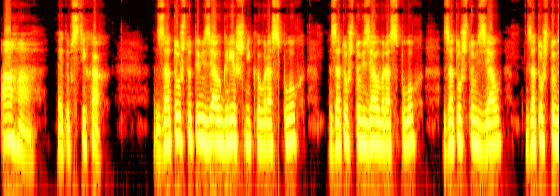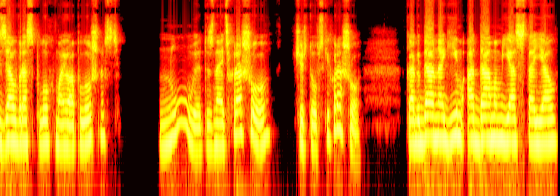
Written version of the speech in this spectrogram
Ага, это в стихах. За то, что ты взял грешника врасплох, за то, что взял врасплох, за то, что взял, за то, что взял врасплох мою оплошность. Ну, это, знаете, хорошо, чертовски хорошо. Когда нагим Адамом я стоял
